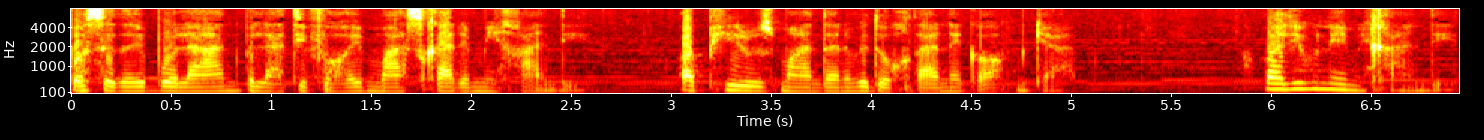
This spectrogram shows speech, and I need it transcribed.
با صدای بلند به لطیفه های مسخره می خندید و پیروزمندانه به دختر نگاه می کرد. ولی او نمیخندید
